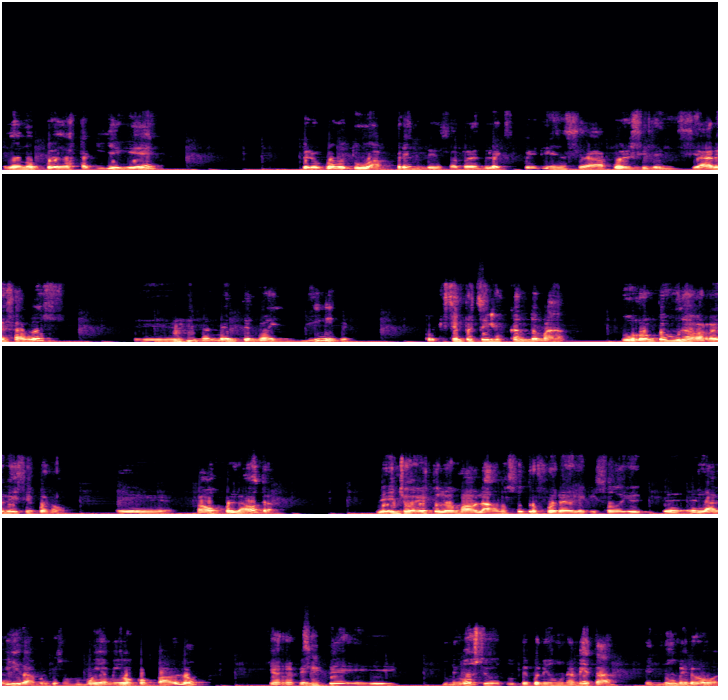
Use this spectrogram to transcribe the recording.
puedo, no puedo, hasta aquí llegué, pero cuando tú aprendes a través de la experiencia a poder silenciar esa voz, eh, finalmente no hay límite, porque siempre estoy buscando más. Tú rompes una barrera y dices, bueno, eh, vamos por la otra de hecho, esto lo hemos hablado nosotros fuera del episodio, eh, en la vida, porque somos muy amigos con Pablo, que de repente eh, tu negocio, tú te pones una meta en número,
